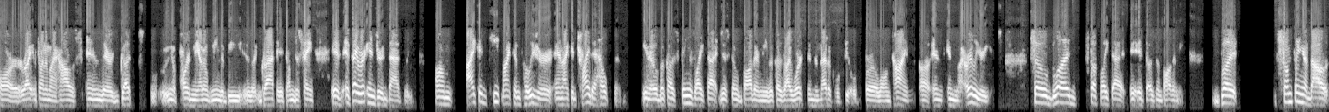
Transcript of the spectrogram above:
car right in front of my house and their guts, you know, pardon me, I don't mean to be like, graphic. I'm just saying, if if they were injured badly, um, I could keep my composure and I could try to help them you know, because things like that just don't bother me because I worked in the medical field for a long time uh, in in my earlier years. So blood stuff like that, it, it doesn't bother me. But something about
